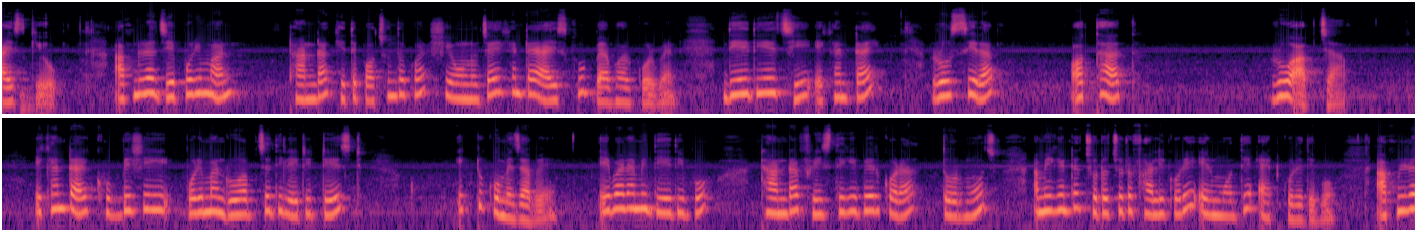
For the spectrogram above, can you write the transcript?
আইস কিউব আপনারা যে পরিমাণ ঠান্ডা খেতে পছন্দ করেন সে অনুযায়ী এখানটায় আইস কিউব ব্যবহার করবেন। দিয়ে দিয়েছি এখানটায় রোজ সিরাপ অর্থাৎ রু আবজা এখানটায় খুব বেশি পরিমাণ রুয়াবজা দিলে এটির টেস্ট একটু কমে যাবে। এবার আমি দিয়ে দিব ঠান্ডা ফ্রিজ থেকে বের করা তরমুজ। আমি এখানটা ছোট ছোট ফালি করে এর মধ্যে অ্যাড করে দেব। আপনারা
